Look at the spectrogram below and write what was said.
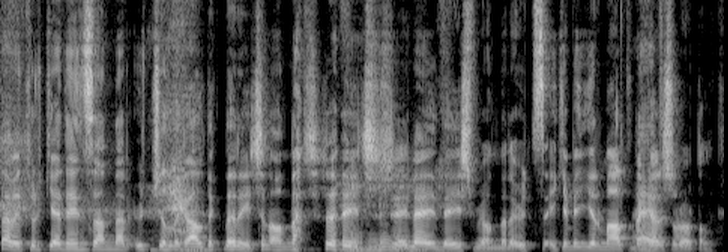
Tabii Türkiye'de insanlar 3 yıllık aldıkları için onlar hiç şeyle değişmiyor onlara. 3, 2026'da Evet. karışır ortalık.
